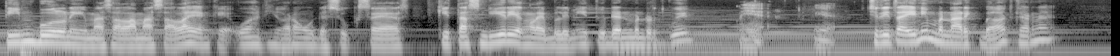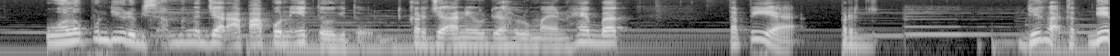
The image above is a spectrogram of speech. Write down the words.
timbul nih masalah-masalah yang kayak wah nih orang udah sukses kita sendiri yang labelin itu dan menurut gue Iya, iya. cerita ini menarik banget karena walaupun dia udah bisa mengejar apa pun itu gitu kerjaannya udah lumayan hebat tapi ya per- dia nggak dia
